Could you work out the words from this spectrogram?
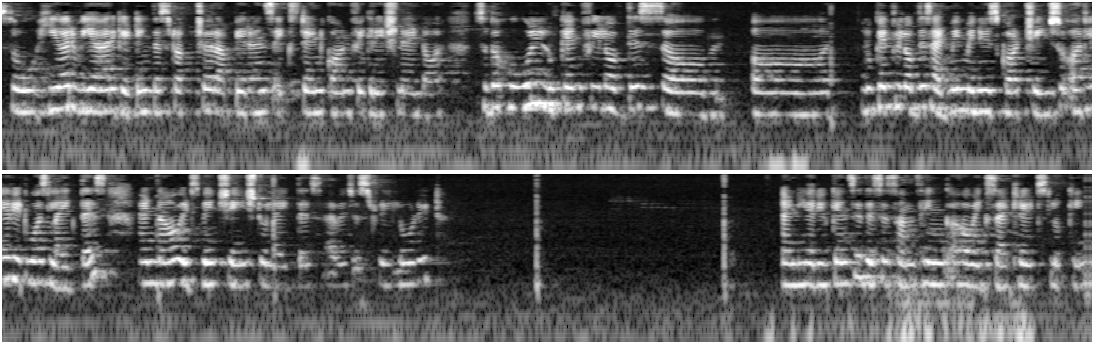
So here we are getting the structure appearance extend configuration and all. So the whole look and feel of this um, uh, look and feel of this admin menu is got changed. So earlier it was like this and now it's been changed to like this. I will just reload it. And here you can see this is something how exactly it's looking.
